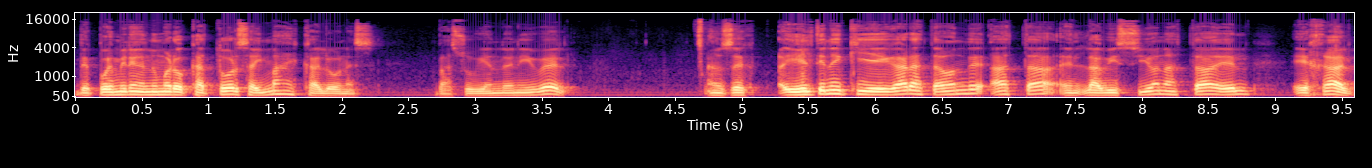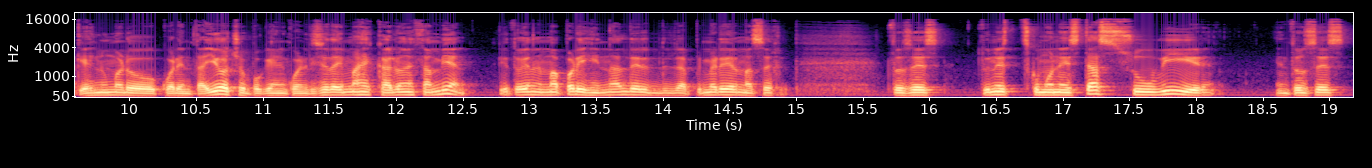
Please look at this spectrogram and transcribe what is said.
Después miren el número 14, hay más escalones. Va subiendo de nivel. Entonces, ahí él tiene que llegar hasta dónde? Hasta en la visión, hasta el Ejal, que es el número 48, porque en el 47 hay más escalones también. Estoy en el mapa original del, la primera del. Entonces, como necesitas subir, entonces,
